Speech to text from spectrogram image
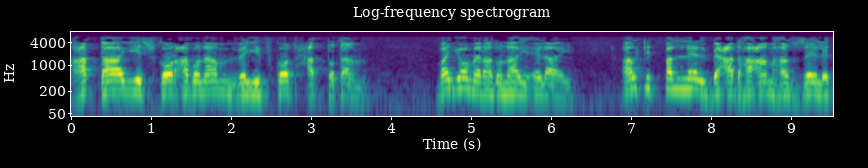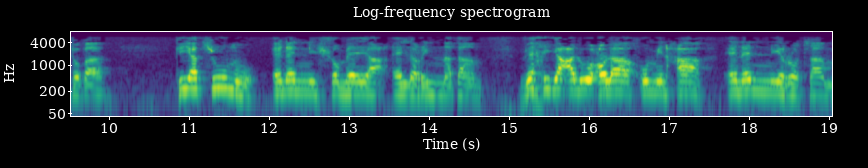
עתה יזכור עוונם ויבכות חטאותם. ויאמר אדוני אלי, אל תתפלל בעד העם הזה לטובה, כי יצומו אינני שומע אל רינתם, וכי יעלו עולה ומנחה אינני רוצם,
